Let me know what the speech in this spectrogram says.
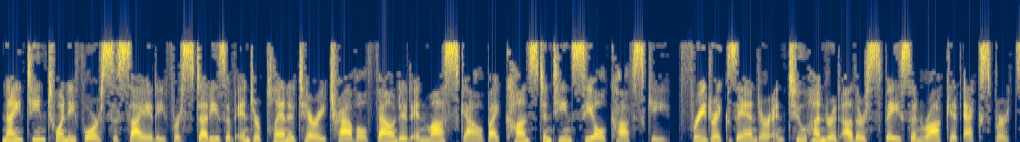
1924 Society for Studies of Interplanetary Travel founded in Moscow by Konstantin Tsiolkovsky, Friedrich Zander and 200 other space and rocket experts.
